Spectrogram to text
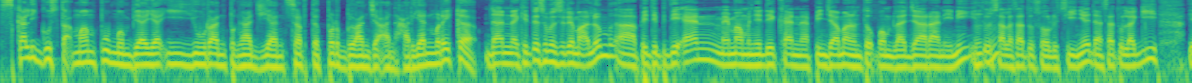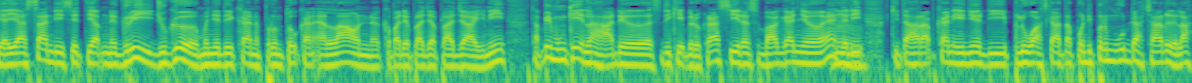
sekaligus tak mampu membiayai yuran pengajian serta perbelanjaan harian mereka. Dan uh, kita semua sudah maklum uh, PTPTN memang menyediakan uh, pinjaman untuk pembelajaran ini itu mm-hmm. salah satu solusinya dan satu lagi yayasan di setiap negeri juga menyediakan peruntukan allowance kepada pelajar-pelajar ini tapi mungkinlah ada sedikit birokrasi dan sebagainya eh mm. jadi kita harapkan ianya diperluaskan ataupun dipermudah cara lah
